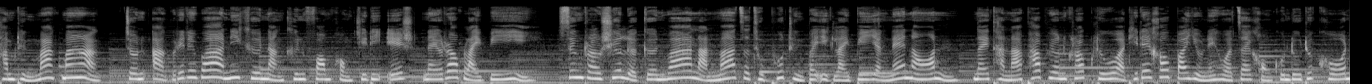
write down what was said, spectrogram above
ทำถึงมากๆ จนอาจเรียกได้ว่านี่คือหนังคืนฟอร์มของ GDH ในรอบหลายปีซึ่งเราเชื่อเหลือเกินว่าหลานมาจะถูกพูดถึงไปอีกหลายปีอย่างแน่นอน ในฐานะภาพยนตร์ครอบครัวที่ได้เข้าไปอยู่ในหัวใจของคนดูทุกคน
